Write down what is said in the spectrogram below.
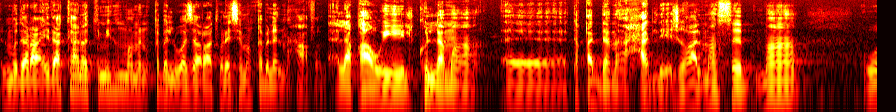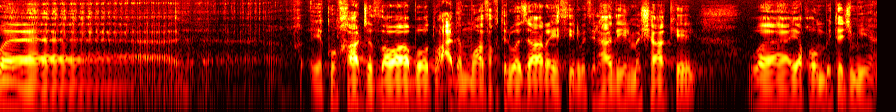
المدراء. إذا كانوا تمين هم من قبل الوزارات وليس من قبل المحافظ الأقاويل كلما تقدم أحد لإشغال منصب ما و يكون خارج الضوابط وعدم موافقة الوزارة يثير مثل هذه المشاكل ويقوم بتجميع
